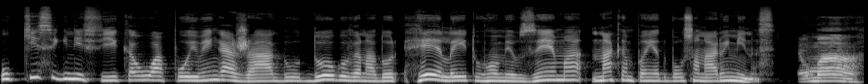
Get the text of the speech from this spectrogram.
o que significa o apoio engajado do governador reeleito Romeu Zema na campanha do Bolsonaro em Minas? É uma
